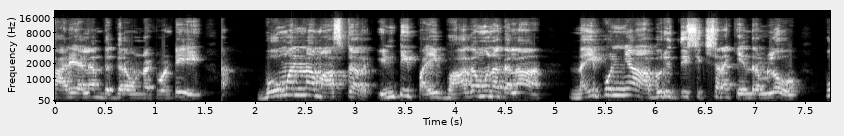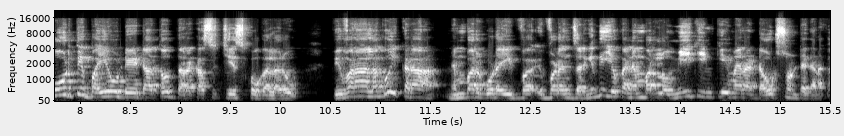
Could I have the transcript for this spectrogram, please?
కార్యాలయం దగ్గర ఉన్నటువంటి భూమన్న మాస్టర్ ఇంటి పై భాగమున గల నైపుణ్య అభివృద్ధి శిక్షణ కేంద్రంలో పూర్తి బయోడేటాతో దరఖాస్తు చేసుకోగలరు. వివరాలకు ఇక్కడ నెంబర్ కూడా ఇవ్వ ఇవ్వడం జరిగింది. ఈ యొక్క నెంబర్లో మీకు ఇంకేమైనా డౌట్స్ ఉంటే కనుక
